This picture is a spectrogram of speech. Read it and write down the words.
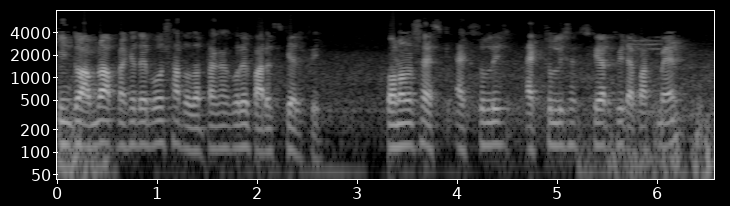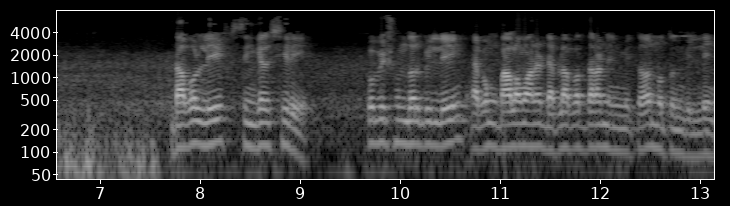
কিন্তু আমরা আপনাকে দেবো সাত হাজার টাকা করে পার স্কোয়ার ফিট পনেরোশো একচল্লিশ একচল্লিশ square feet apartment double lift single সিঁড়ি। খুবই সুন্দর বিল্ডিং এবং ভালো মানের ডেভেলপার দ্বারা নির্মিত নতুন বিল্ডিং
